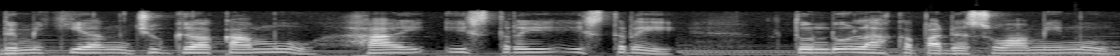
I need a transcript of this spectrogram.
Demikian juga kamu, hai istri-istri, tunduklah kepada suamimu,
